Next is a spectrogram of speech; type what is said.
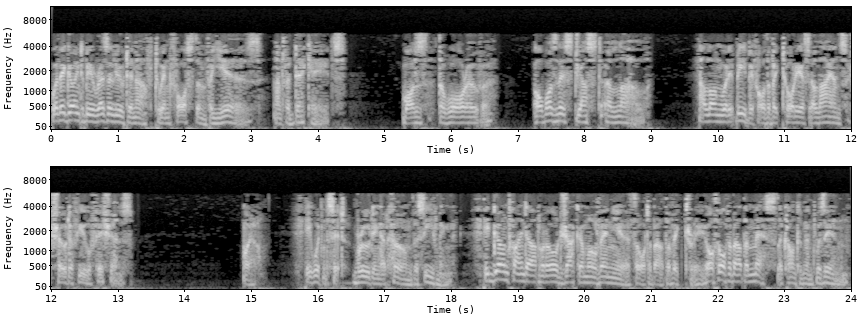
Were they going to be resolute enough to enforce them for years and for decades? Was the war over? Or was this just a lull? How long would it be before the victorious alliance showed a few fissures? Well, he wouldn't sit brooding at home this evening. He'd go and find out what old Giacomo Venier thought about the victory, or thought about the mess the continent was in.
